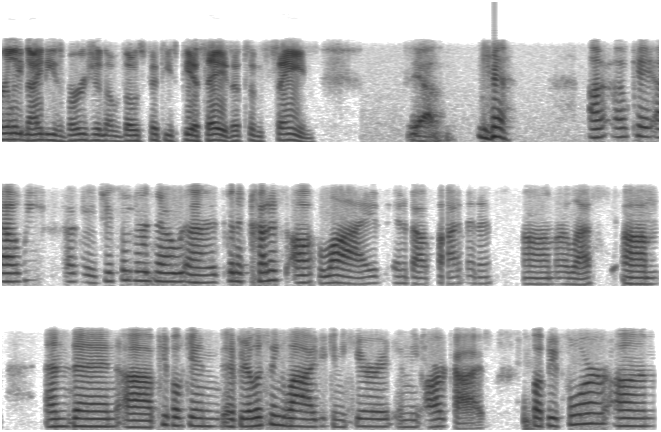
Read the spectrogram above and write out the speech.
early 90s version of those 50s PSAs. That's insane. Yeah. Yeah. Uh, okay. Uh, we okay. Just so you guys know, uh, it's going to cut us off live in about five minutes, um, or less. Um, and then uh, people can, if you're listening live, you can hear it in the archives. But before um,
